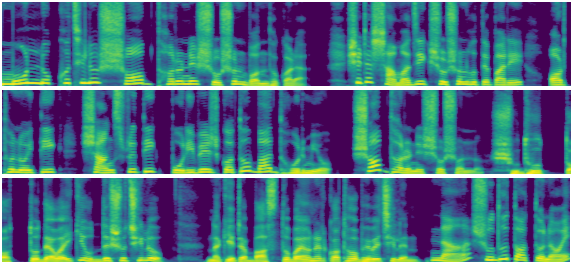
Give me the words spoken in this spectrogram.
মূল লক্ষ্য ছিল সব ধরনের শোষণ বন্ধ করা। সেটা সামাজিক শোষণ হতে পারে অর্থনৈতিক সাংস্কৃতিক পরিবেশগত বা ধর্মীয় সব ধরনের শোষণ। শুধু তত্ত্ব দেওয়াই কি উদ্দেশ্য ছিল? নাকি এটা বাস্তবায়নের কথাও ভেবেছিলেন? না শুধু তত্ত্ব নয়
